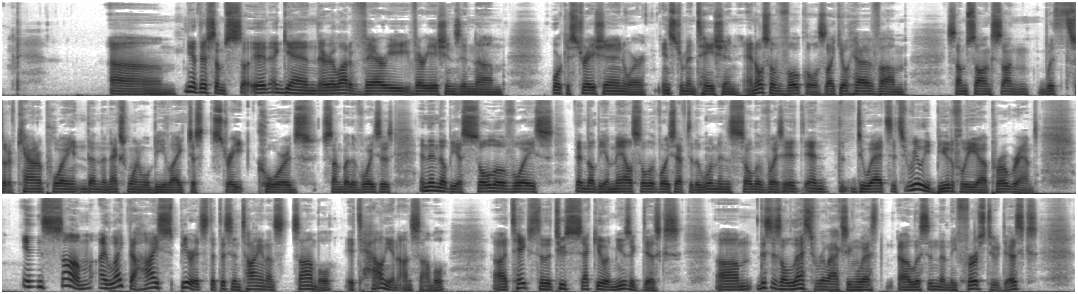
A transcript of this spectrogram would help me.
Um, yeah, there's some, and again, there are a lot of vari variations in um, orchestration or instrumentation, and also vocals. Like you'll have um, some songs sung with sort of counterpoint, then the next one will be like just straight chords sung by the voices, and then there'll be a solo voice. Then there'll be a male solo voice after the woman's solo voice, it, and duets. It's really beautifully uh, programmed in sum, I like the high spirits that this Italian ensemble, Italian ensemble, uh, takes to the two secular music discs. Um, this is a less relaxing list, uh, listen than the first two discs.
